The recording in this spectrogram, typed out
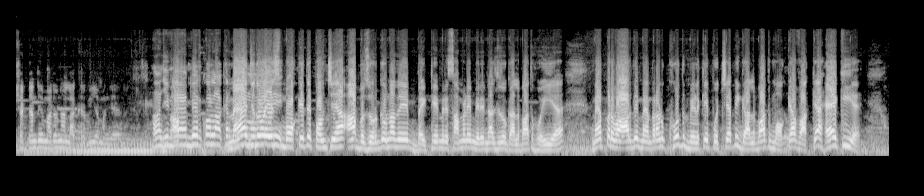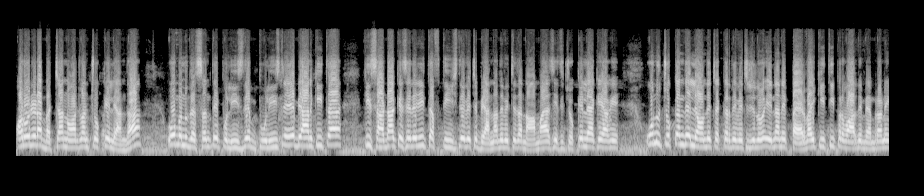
ਛੱਡਣ ਦੇ ਮਾਰੇ ਨਾਲ ਲੱਖ ਰੁਪਈਆ ਮੰਗਿਆ ਇਹਨਾਂ ਨੇ। ਹਾਂਜੀ ਮੈਂ ਮੇਰੇ ਕੋਲ ਲੱਖ ਮੈਂ ਰੁਪਇਆ ਜਦੋਂ ਇਸ। ਮੌਕੇ ਤੇ ਪਹੁੰਚਿਆ ਆ ਬਜ਼ੁਰਗ ਉਹਨਾਂ ਦੇ ਬੈਠੇ ਮੇਰੇ ਸਾਹਮਣੇ ਮੇਰੇ ਨਾਲ ਜਦੋਂ ਗੱਲਬਾਤ ਹੋਈ ਹੈ ਮੈਂ ਪਰਿਵਾਰ ਦੇ ਮੈਂਬਰਾਂ ਨੂੰ ਖੁਦ ਮਿਲ ਕੇ ਪੁੱਛਿਆ ਵੀ ਗੱਲਬਾਤ ਮੌਕਿਆ ਵਾਕਿਆ ਹੈ ਕੀ ਹੈ ਔਰ ਉਹ ਜਿਹੜਾ ਬੱਚਾ ਨੌਜਵਾਨ ਚੁੱਕ ਕੇ ਲਿਆਂਦਾ ਉਹ ਮੈਨੂੰ ਦੱਸਣ ਤੇ ਪੁਲਿਸ ਦੇ ਪੁਲਿਸ ਨੇ ਇਹ ਬਿਆਨ ਕੀਤਾ ਕਿ ਸਾਡਾ ਕਿਸੇ ਦੇ ਜੀ ਤਫਤੀਸ਼ ਦੇ ਵਿੱਚ, ਬਿਆਨਾਂ ਦੇ ਵਿੱਚ ਇਹਦਾ ਨਾਮ ਆਇਆ ਸੀ, ਅਸੀਂ ਚੁੱਕ ਕੇ ਲੈ ਕੇ ਆ ਗਏ। ਉਹਨੂੰ ਚੁੱਕਣ ਦੇ, ਲਿਆਉਣ ਦੇ ਚੱਕਰ ਦੇ ਵਿੱਚ ਜਦੋਂ ਇਹਨਾਂ ਨੇ ਪੈਰਵਾਈ ਕੀਤੀ ਪਰਿਵਾਰ ਦੇ ਮੈਂਬਰਾਂ ਨੇ,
